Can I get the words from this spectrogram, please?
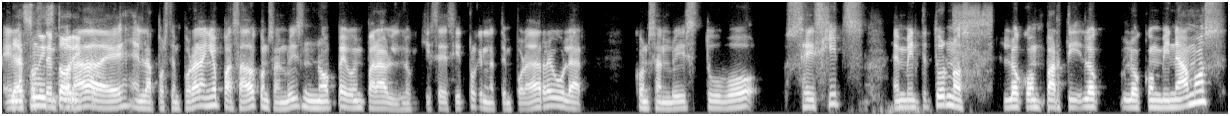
en, la postemporada, eh, en la postemporada año pasado con San Luis no pegó imparable, lo que quise decir, porque en la temporada regular con San Luis tuvo seis hits en 20 turnos, lo, compartí, lo, lo combinamos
